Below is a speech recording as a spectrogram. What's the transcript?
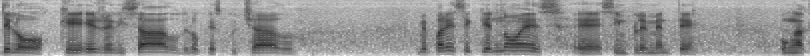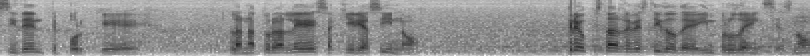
De lo que he revisado, de lo que he escuchado, me parece que no es eh, simplemente un accidente porque la naturaleza quiere así, ¿no? Creo que está revestido de imprudencias, ¿no?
